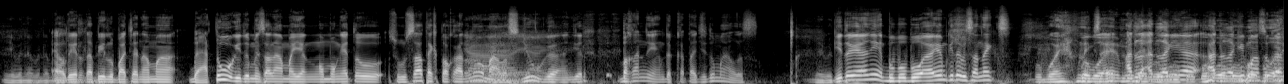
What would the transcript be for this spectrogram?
Iya benar-benar. LDR tapi lu pacaran sama batu gitu misalnya sama yang ngomongnya tuh susah tektokan Ya, lu males ya, juga anjir bahkan yang dekat aja tuh males Iya, betul. gitu ya nih bobo ayam kita bisa next Bobo ayam. Bobo ayam. ada ada lagi nggak ada lagi masukan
